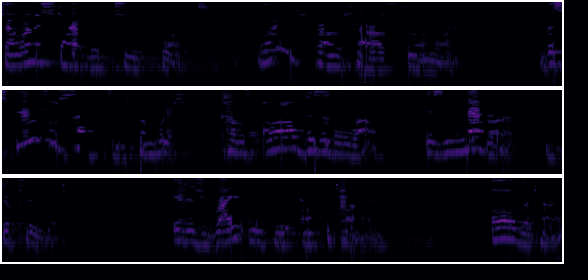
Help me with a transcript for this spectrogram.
So I want to start with two quotes. One is from Charles Fillmore. The spiritual substance from which comes all visible wealth is never depleted. It is right with you at the time, all the time,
